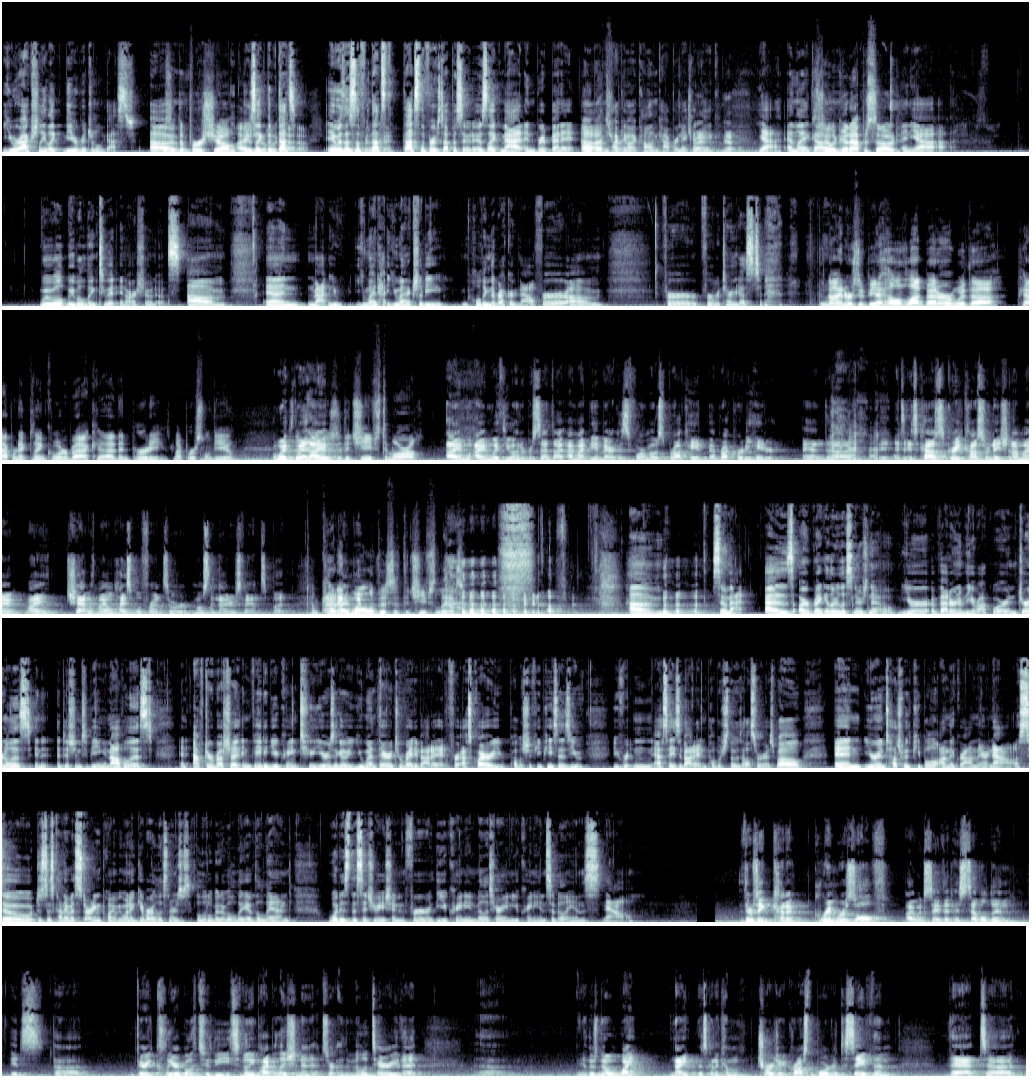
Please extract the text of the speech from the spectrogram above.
You were actually like the original guest. Was Um, it the first show? I it was like the that's that it was this the, that's Okay. that's the first episode. It was like Matt and Brit Bennett Oh, um, that's talking right. about Colin Kaepernick Right. and like yeah. yeah and like um, Still a good episode. and yeah we will we will link to it in our show notes. Um, and Matt, you you might ha- you might actually be holding the record now for um, for for return guest. The Niners would be a hell of a lot better with uh, Kaepernick playing quarterback uh, than Purdy. It's my personal view. When, They're when I, lose to the Chiefs tomorrow. I am I am with you 100. percent I, I might be America's foremost Brock hate, uh, Brock Purdy hater, and uh, it, it's, it's caused great consternation on my my chat with my old high school friends who are mostly Niners fans. But I'm cutting I, I'm all of this if the Chiefs lose. Fair enough. Um, so, Matt, as our regular listeners know, you're a veteran of the Iraq War and journalist, in addition to being a novelist. And after Russia invaded Ukraine two years ago, you went there to write about it for Esquire. You published a few pieces. You've you've written essays about it and published those elsewhere as well. And you're in touch with people on the ground there now. So, just as kind of a starting point, we want to give our listeners a little bit of a lay of the land. What is the situation for the Ukrainian military and Ukrainian civilians now? There's a kind of grim resolve, I would say, that has settled in. It's uh, very clear both to the civilian population and certainly the military that uh, you know there's no white knight that's going to come charging across the border to save them. That uh,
